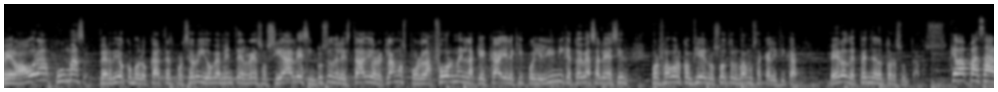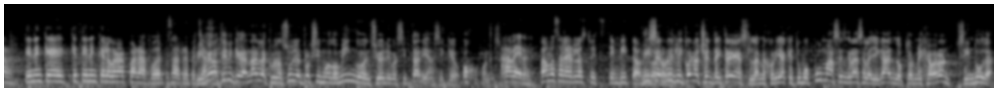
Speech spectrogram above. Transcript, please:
Pero ahora Pumas perdió como local 3 por 0 y obviamente en redes sociales, incluso en el estadio, reclamos por la forma en la que cae el equipo de Lilini, que todavía salió a decir, por favor confíen en nosotros, vamos a calificar. Pero depende de otros resultados. ¿Qué va a pasar? ¿Tienen que, ¿Qué tienen que lograr para poder pasar al repechaje? Primero tienen que ganar la Cruz Azul el próximo domingo en Ciudad Universitaria, así que ojo con eso. A ver, vamos a leer los tweets, te invito. amigo Dice Luis. Licón 83, la mejoría que tuvo Pumas es gracias a la llegada del doctor Mejabarón, sin duda,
